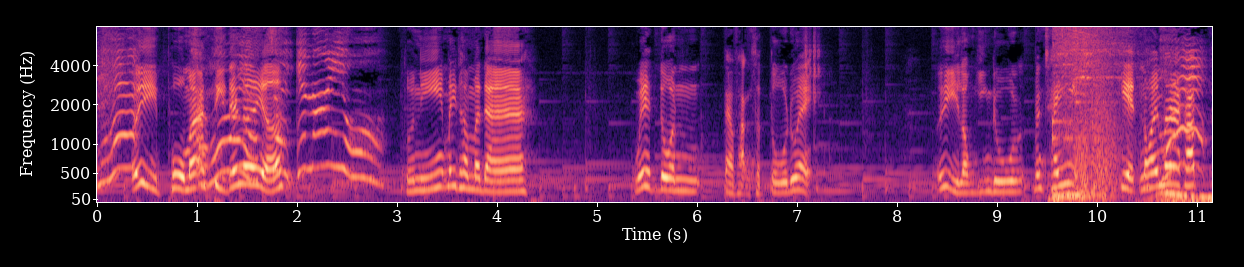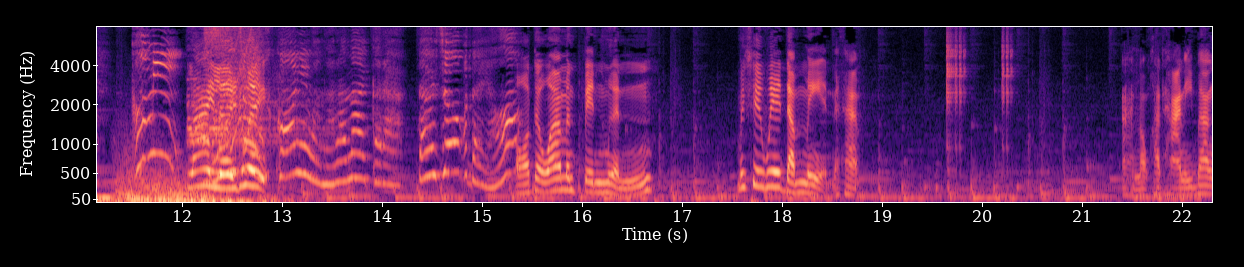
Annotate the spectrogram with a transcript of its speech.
ふみね เอ้ยโผล่มา え อันติได้เลยเหรอ そんなんやっちゃいけないよ ตัวนี้ไม่ธรรมดา เวทโดนแต่ฝั่งศัตรูด้วย เอ้ย ลองยิงดู มันใช้เกียรติน้อยมากครับ ไล่เลยด้วย 不幸にはならないから大丈夫だよ อ๋อ แต่ว่ามันเป็นเหมือน ไม่ใช่เวทดัมเมจนะครับ อ่ะ ลองคาถานี้บ้าง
